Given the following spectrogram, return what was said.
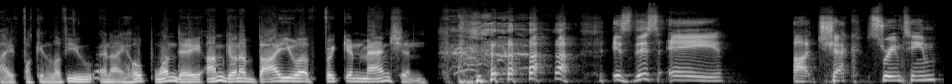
I fucking love you, and I hope one day I'm gonna buy you a freaking mansion. Is this a uh, Czech stream team?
